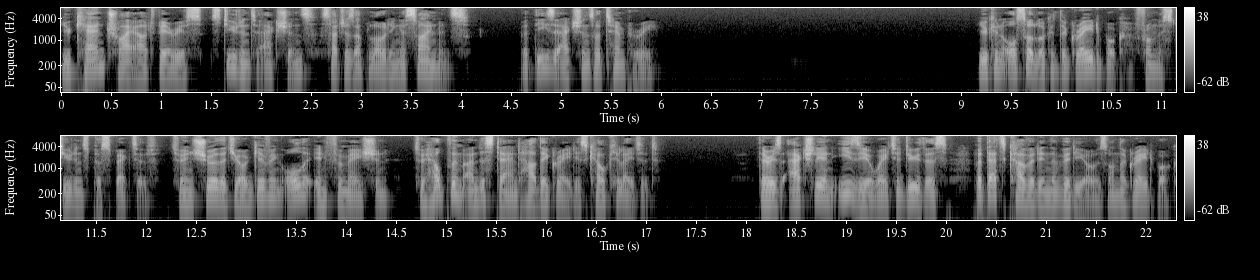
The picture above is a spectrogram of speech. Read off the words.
you can try out various student actions such as uploading assignments, but these actions are temporary. You can also look at the gradebook from the student's perspective to ensure that you are giving all the information to help them understand how their grade is calculated. There is actually an easier way to do this, but that's covered in the videos on the gradebook.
